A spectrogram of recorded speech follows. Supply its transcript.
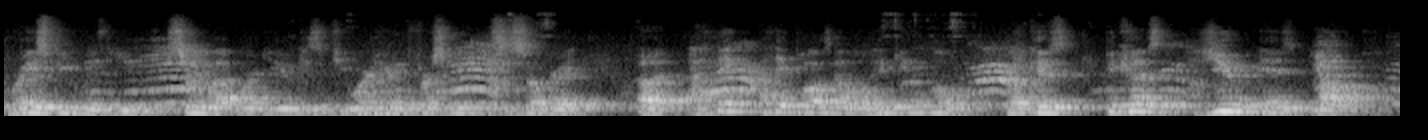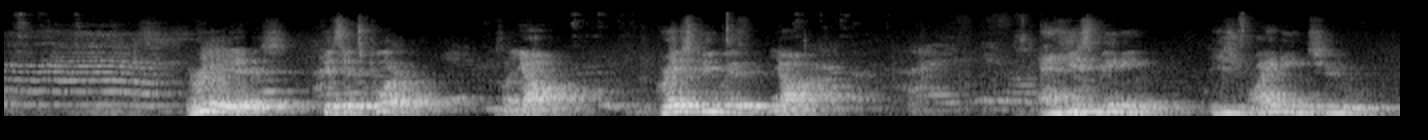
Grace be with you. Circle that word you, because if you weren't here the first week, this is so great. Uh, I think I think Paul's got a little hickey, a little, you know, because because you is y'all. It really is, because it's plural. He's like y'all. Grace be with y'all. And he's meaning, he's writing to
